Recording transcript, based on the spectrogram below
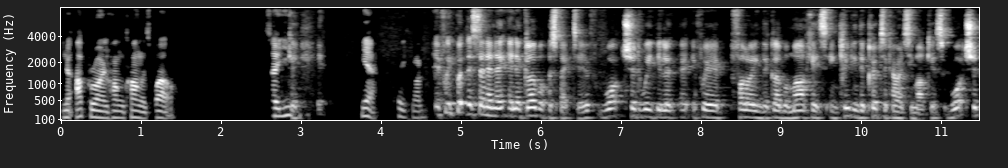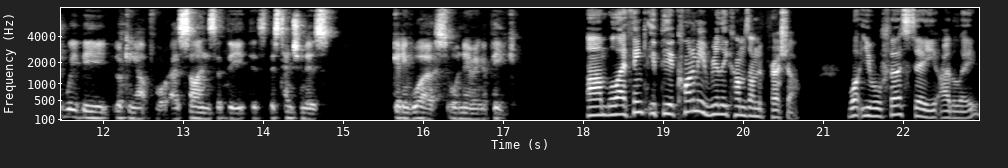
you know uproar in Hong Kong as well. So you, okay. yeah. If we put this then in a, in a global perspective, what should we be look if we're following the global markets, including the cryptocurrency markets? What should we be looking out for as signs that the this, this tension is getting worse or nearing a peak? Um, well, I think if the economy really comes under pressure, what you will first see, I believe,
